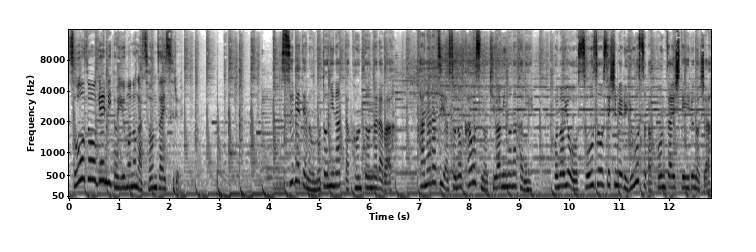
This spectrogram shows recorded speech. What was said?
創造原理というものが存在する。全ての元になった混沌ならば必ずやそのカオスの極みの中にこの世を創造せしめる要素が混在しているのじゃ。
